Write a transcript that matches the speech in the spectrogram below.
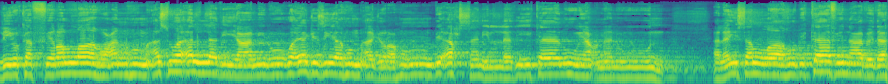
ليكفر الله عنهم أسوأ الذي عملوا ويجزيهم أجرهم بأحسن الذي كانوا يعملون. أليس الله بكاف عبده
